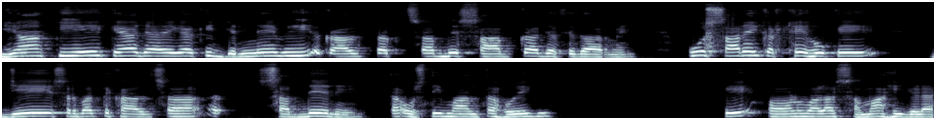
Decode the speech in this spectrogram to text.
ਜਾਂ ਕੀ ਇਹ ਕਿਹਾ ਜਾਏਗਾ ਕਿ ਜਿੰਨੇ ਵੀ ਅਕਾਲ ਤਖਤ ਸਾਹਿਬ ਦੇ ਸਾਬਕਾ ਜਥੇਦਾਰ ਨੇ ਉਹ ਸਾਰੇ ਇਕੱਠੇ ਹੋ ਕੇ ਜੇ ਸਰਬੱਤ ਖਾਲਸਾ ਅ, ਸਾਦੇ ਨੇ ਤਾਂ ਉਸ ਦੀ ਮਾਨਤਾ ਹੋਏਗੀ। ਇਹ ਆਉਣ ਵਾਲਾ ਸਮਾਂ ਹੀ ਜਿਹੜਾ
